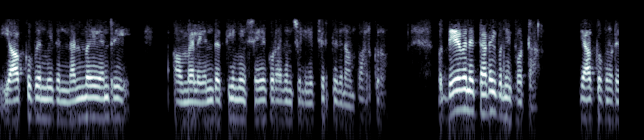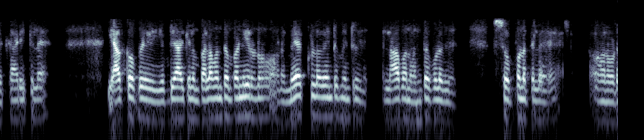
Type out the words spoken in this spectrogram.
யாக்குபின் மீது நன்மை அன்றி அவன் மேல எந்த தீமையும் செய்யக்கூடாதுன்னு சொல்லி எச்சரித்ததை நாம் பார்க்கிறோம். இப்ப தேவனை தடை பண்ணி போட்டார். யாக்கோபனுடைய காரியத்துல யாக்கோப்பை எப்படி ஆக்கிலும் பலவந்தம் பண்ணிடணும் அவனை மேற்கொள்ள வேண்டும் என்று லாபன் வந்த பொழுது சொப்பனத்துல அவனோட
